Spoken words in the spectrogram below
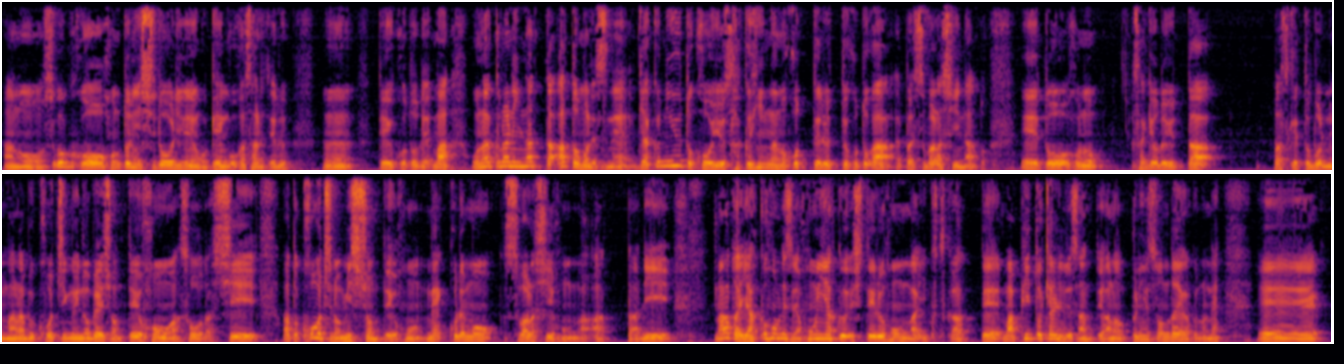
あの、すごくこう、本当に指導理念を言語化されてる、うん、っていうことで、まあ、お亡くなりになった後もですね、逆に言うとこういう作品が残ってるってことが、やっぱり素晴らしいなと。えっ、ー、と、この、先ほど言った、バスケットボールに学ぶコーチングイノベーションっていう本はそうだし、あと、コーチのミッションっていう本ね、これも素晴らしい本があったり、まあ、あとは訳本ですね、翻訳している本がいくつかあって、まあ、ピート・キャリルさんっていうあの、プリンストン大学のね、えー、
